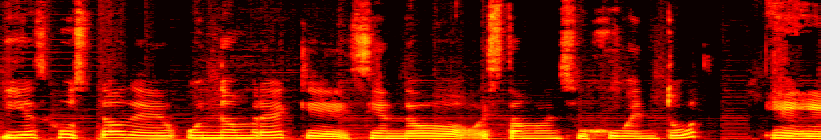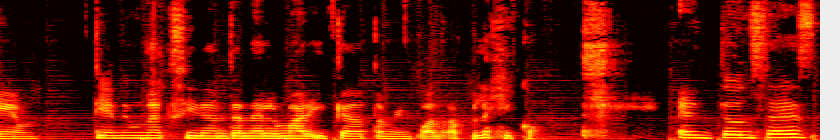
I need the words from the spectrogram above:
Y es justo de un hombre que siendo, estando en su juventud, eh, tiene un accidente en el mar y queda también cuadraplégico. Entonces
